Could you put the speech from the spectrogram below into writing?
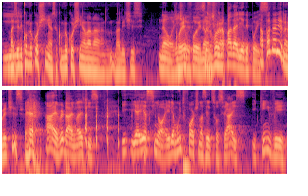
E... Mas ele comeu coxinha, você comeu coxinha lá na, na Letícia? Não, a gente não foi, não. a gente foi na padaria depois. Na padaria, na Letícia? É. Ah, é verdade, na Letícia. e, e aí, assim, ó, ele é muito forte nas redes sociais e quem vê,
